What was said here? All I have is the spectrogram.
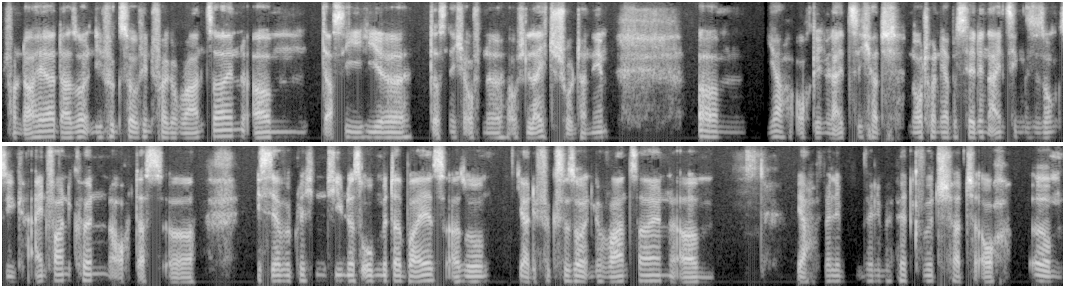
von daher, da sollten die Füchse auf jeden Fall gewarnt sein, ähm, dass sie hier das nicht auf eine auf die leichte Schulter nehmen. Ähm, ja, auch gegen Leipzig hat Nordhorn ja bisher den einzigen Saisonsieg einfahren können. Auch das äh, ist ja wirklich ein Team, das oben mit dabei ist. Also ja, die Füchse sollten gewarnt sein. Ähm, ja, Velimir Petkovic hat auch ähm,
